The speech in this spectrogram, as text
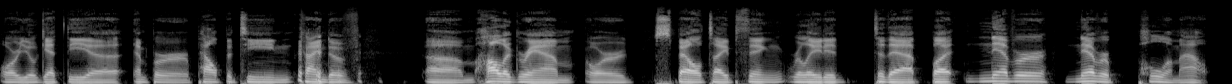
or you'll get the uh, Emperor Palpatine kind of um, hologram or spell type thing related to that, but never, never pull them out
